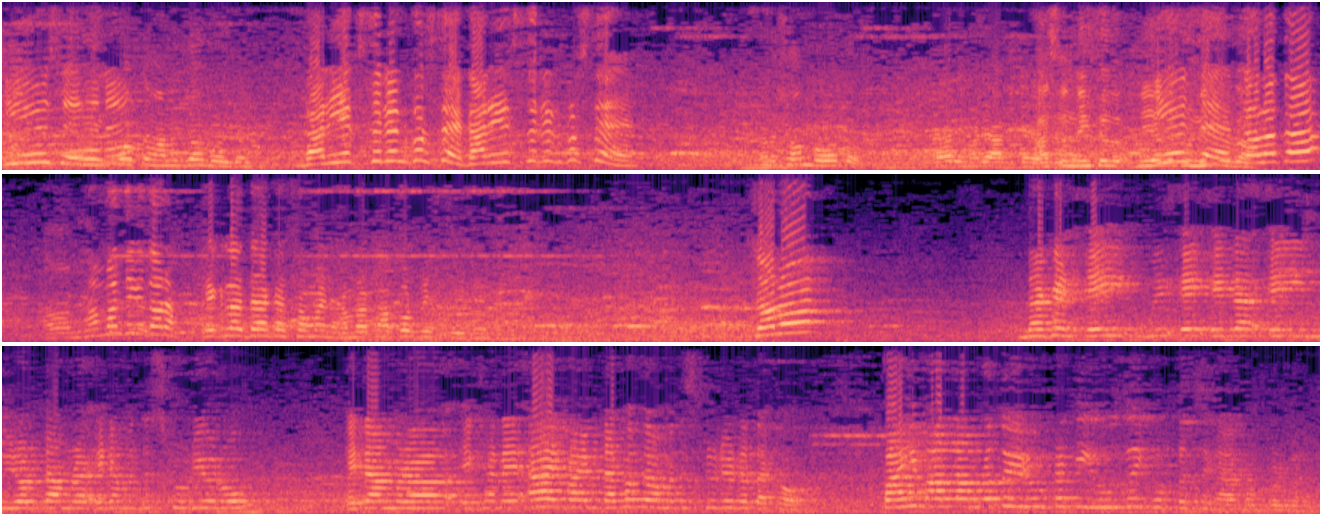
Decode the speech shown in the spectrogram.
কি হয়েছে এখানে? কত মানুষ হয়ে গেছে গাড়ি অ্যাক্সিডেন্ট করছে গাড়ি অ্যাক্সিডেন্ট করছে? সম্ভবত। গাড়ি মারি আটকে। আচ্ছা নিচে হয়েছে নিচে চলো তো। এগুলা দেখার সময় না আমরা কাপড় বেচছি চলো। দেখেন, এই এটা এই মিররটা আমরা এটা আমাদের স্টুডিও রুম এটা আমরা এখানে আই ফাইম দেখাও তো আমাদের স্টুডিওটা দেখো। ফাহিম, আল্লাহ, আমরা তো এই রুমটাকে ইউজই করতেছি না এখন পর্যন্ত।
